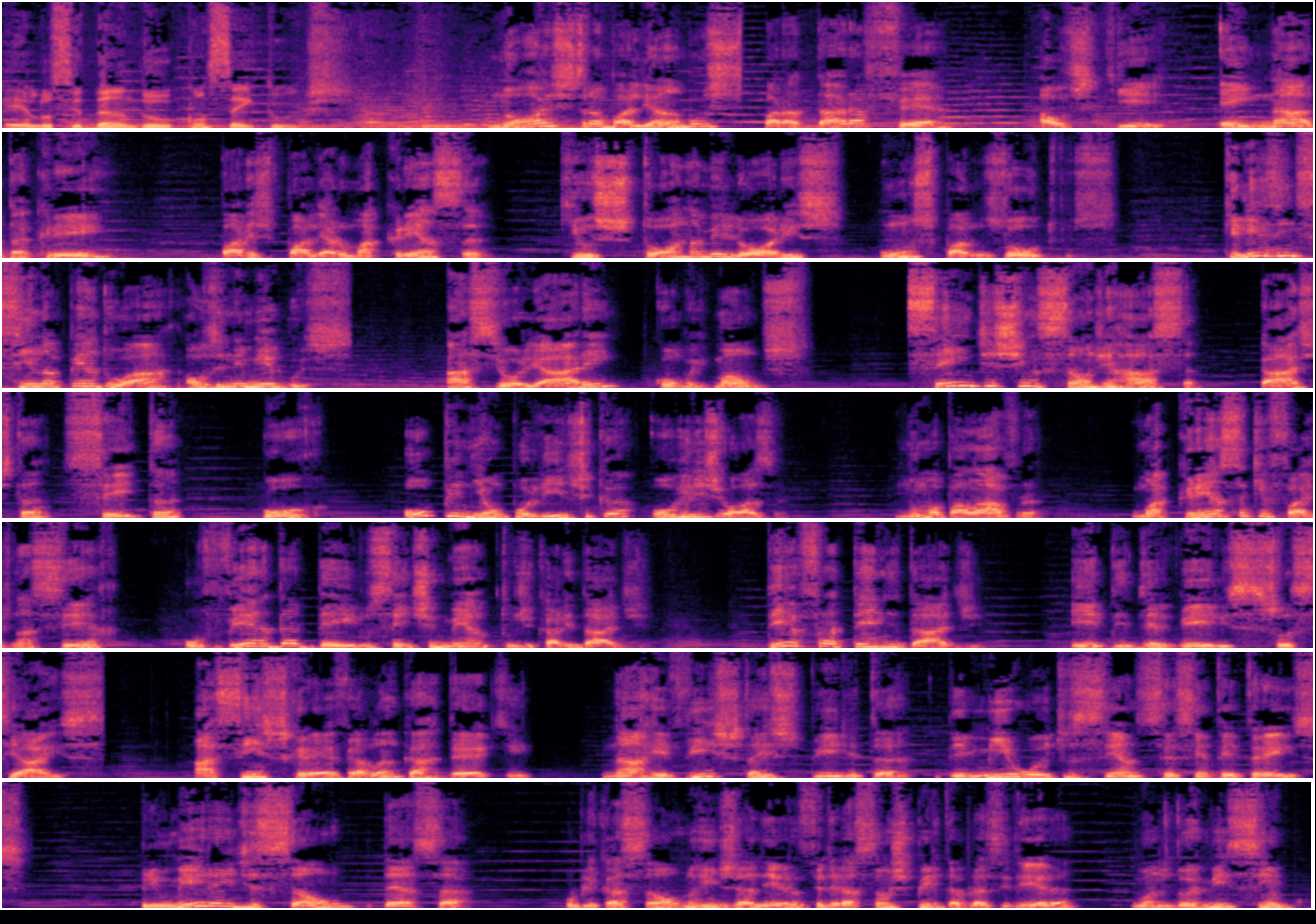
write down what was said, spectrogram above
Elucidando conceitos. Nós trabalhamos para dar a fé aos que em nada creem, para espalhar uma crença que os torna melhores uns para os outros, que lhes ensina a perdoar aos inimigos, a se olharem como irmãos, sem distinção de raça, casta, seita, cor, opinião política ou religiosa. Numa palavra, uma crença que faz nascer o verdadeiro sentimento de caridade, de fraternidade e de deveres sociais. Assim escreve Allan Kardec na Revista Espírita de 1863. Primeira edição dessa publicação no Rio de Janeiro, Federação Espírita Brasileira, no ano de 2005.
